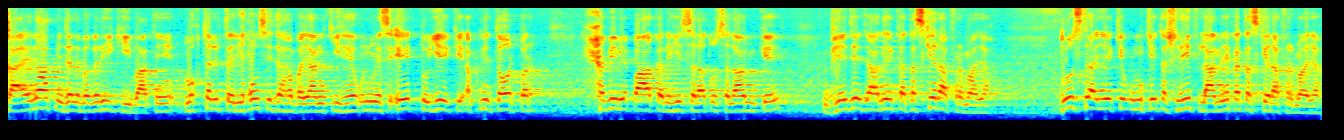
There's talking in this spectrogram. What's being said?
कायनात में जलबगरी की बातें मुख्तलिफ़ तरीक़ों से जहाँ बयान की है, उनमें से एक तो ये कि अपने तौर पर हबीब पाक सलाम के भेजे जाने का तस्करा फरमाया। दूसरा ये कि उनके तशरीफ़ लाने का तस्करा फरमाया।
